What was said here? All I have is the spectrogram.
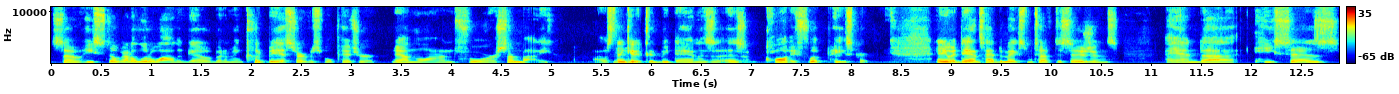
So he's still got a little while to go, but I mean, could be a serviceable pitcher down the line for somebody. I was thinking it could be Dan as a, as a quality flip piece, but anyway, Dan's had to make some tough decisions, and uh, he says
